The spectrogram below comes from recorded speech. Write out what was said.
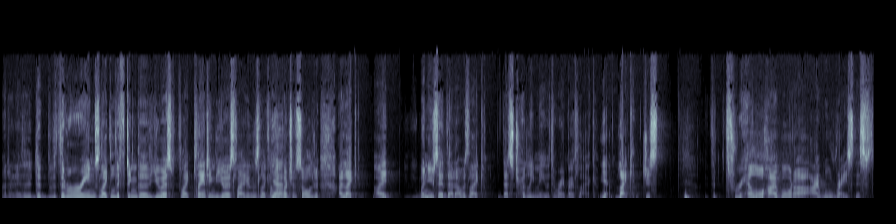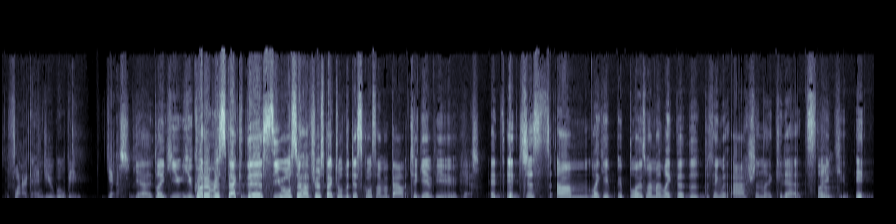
I don't know the, the the Marines like lifting the U.S. like planting the U.S. flag and there's like a Yeah. whole bunch of soldiers. I like I when you said that I was like that's totally me with the rainbow flag. Yeah. like just th- through hell or high water, I will raise this flag and you will be yes, yeah, like you you got to respect this. You also have to respect all the discourse I'm about to give you. yes, It it just um like it, it blows my mind like the, the the thing with Ash and like cadets like it, it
